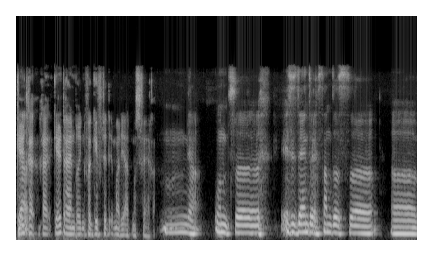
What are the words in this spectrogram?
Geld, ja. Re Geld reinbringen vergiftet immer die Atmosphäre. Mm, ja, und äh, es ist sehr interessant, dass äh, äh,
